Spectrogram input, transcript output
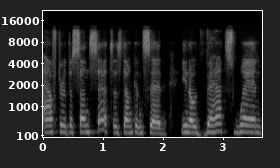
after the sun sets, as Duncan said, you know, that's when,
